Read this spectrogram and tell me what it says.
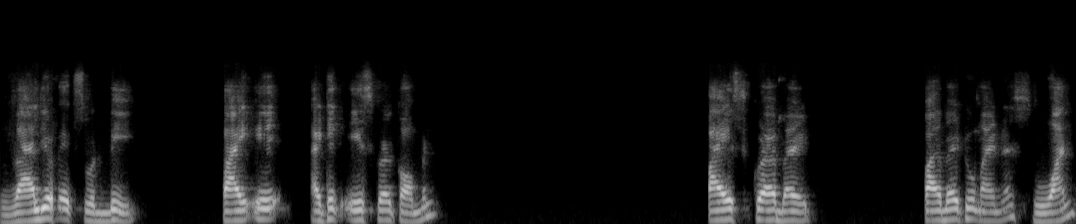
value of x would be pi a, I take a square common, pi square by pi by 2 minus 1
